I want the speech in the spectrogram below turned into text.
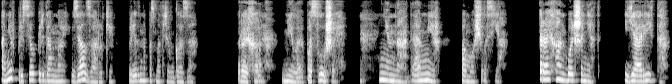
Амир присел передо мной, взял за руки, преданно посмотрел в глаза. «Райхан, милая, послушай». «Не надо, Амир», — поморщилась я. «Райхан больше нет. Я Рита.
